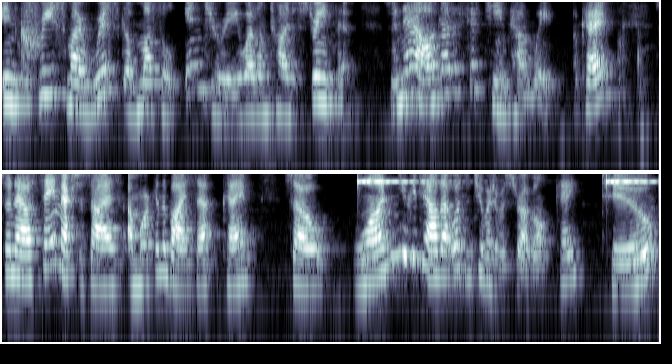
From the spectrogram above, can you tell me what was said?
increase my risk of muscle injury while I'm trying to strengthen. So now I've got a 15 pound weight. Okay. So now same exercise. I'm working the bicep. Okay. So one, you can tell that wasn't too much of a struggle. Okay. Two,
